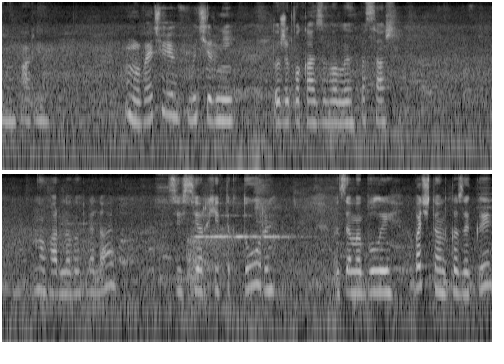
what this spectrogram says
Ну, гарно. Ми ввечері вечірній теж показували пасаж. Ну, гарно виглядає. Ці всі архітектури. Оце ми були, бачите, он козаки.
